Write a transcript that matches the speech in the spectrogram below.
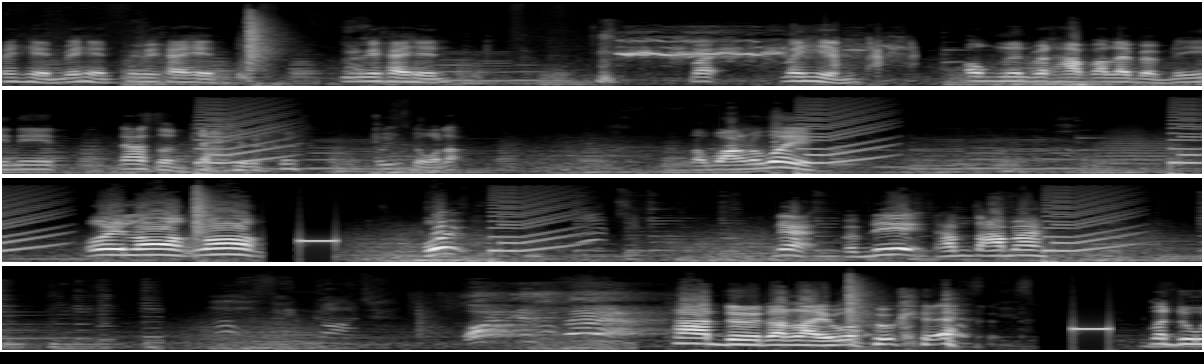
ไม่เห็นไม่เห็น ไม่มีใครเห็น ไม่มีใครเห็น ไม่ไม่เห็น เอาเงินมาทำอะไรแบบนี้นี่น่าสนใจอุ้ยโดดละระวังนะเว้ยเฮ้ยลอกลอกเฮ้ยเนี่ยแบบนี้ทำตามมา Oh, thank God. ถ้าเดินอะไรวะโอเคมาดู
